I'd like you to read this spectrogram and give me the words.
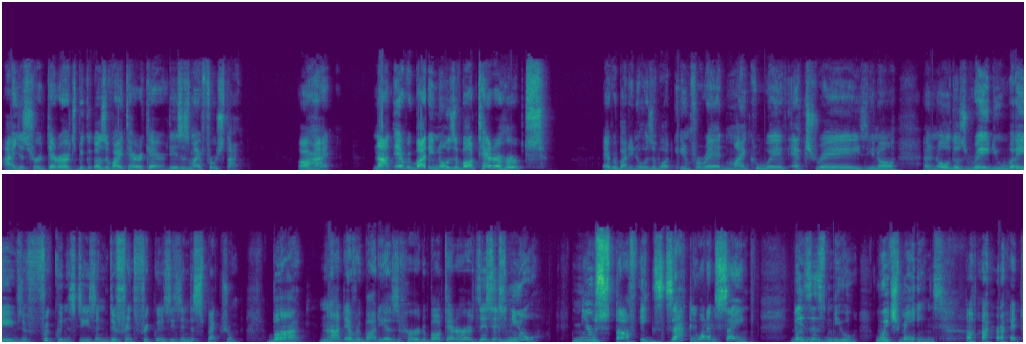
I just heard terahertz because of iTeraCare. This is my first time. All right. Not everybody knows about terahertz. Everybody knows about infrared, microwave, x-rays, you know, and all those radio waves of frequencies and different frequencies in the spectrum. But not everybody has heard about terahertz. This is new. New stuff, exactly what I'm saying. This is new, which means, all right,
